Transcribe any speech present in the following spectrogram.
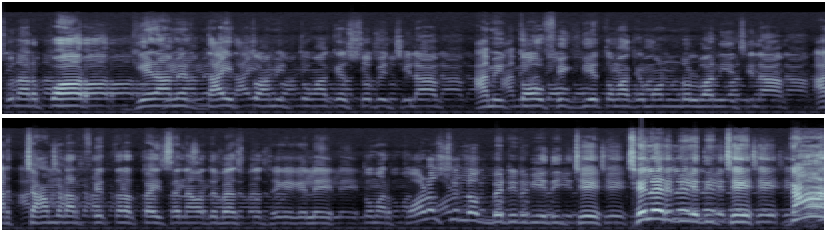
শোনার পর গ্রামের দায়িত্ব আমি তোমাকে সঁপেছিলাম আমি তৌফিক দিয়ে তোমাকে মন্ডল বানিয়েছিলাম। আর চামড়ার ফেতরার পয়সা নেওয়াতে ব্যস্ত থেকে গেলে তোমার পড়োশির লোক বেটির বিয়ে দিচ্ছে, ছেলের বিয়ে দিচ্ছে, গান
